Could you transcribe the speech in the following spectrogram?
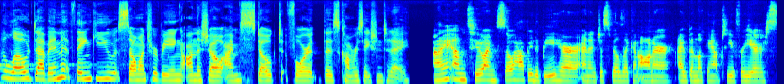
Hello, Devon. Thank you so much for being on the show. I'm stoked for this conversation today. I am too. I'm so happy to be here, and it just feels like an honor. I've been looking up to you for years.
